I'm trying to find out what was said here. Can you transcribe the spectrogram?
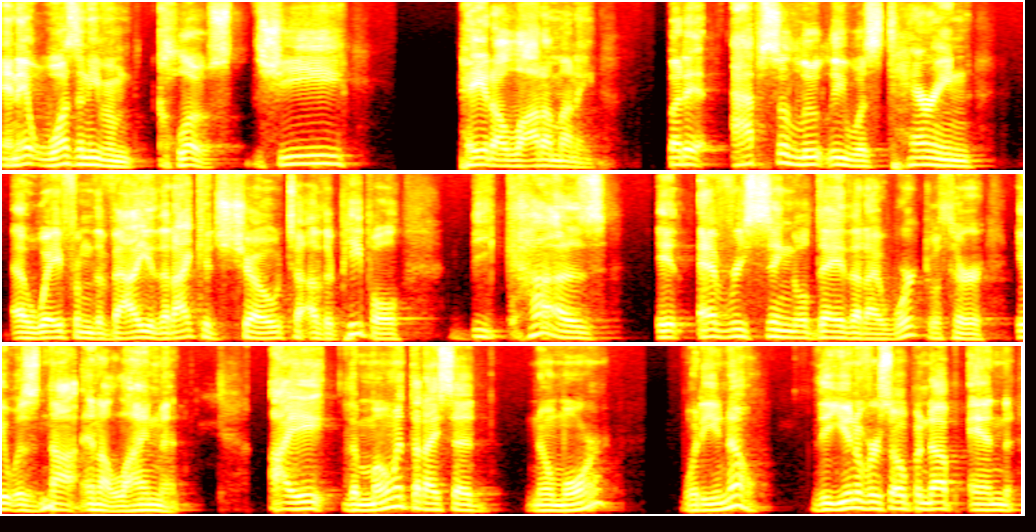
And it wasn't even close. She paid a lot of money, but it absolutely was tearing away from the value that I could show to other people because it every single day that I worked with her, it was not in alignment. I the moment that I said no more, what do you know? The universe opened up and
